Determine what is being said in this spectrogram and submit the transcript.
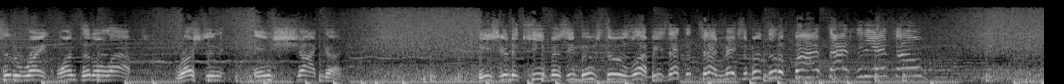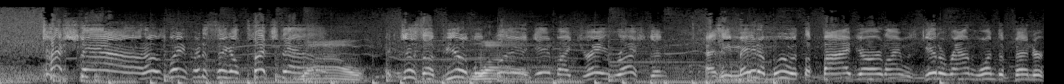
to the right, one to the left. Rushton in shotgun. He's going to keep as he moves to his left. He's at the 10, makes a move to the 5, dives to the end zone. Touchdown! I was waiting for the single touchdown. Wow. Just a beautiful wow. play again by Dre Rushton as he made a move at the five yard line, was get around one defender,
